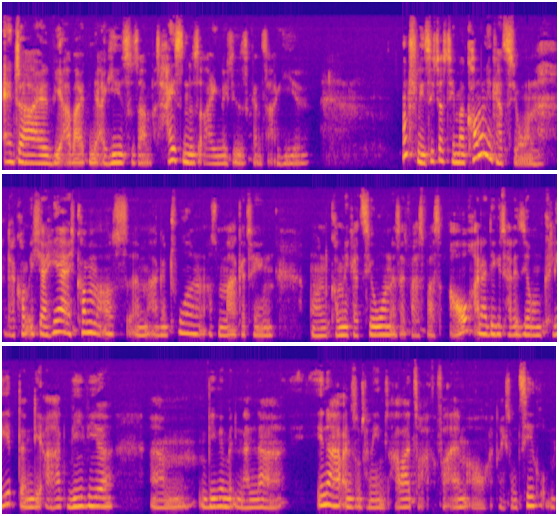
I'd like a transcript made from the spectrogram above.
Agile. Wie arbeiten wir agil zusammen? Was heißt denn das eigentlich, dieses ganze Agil? Und schließlich das Thema Kommunikation. Da komme ich ja her. Ich komme aus ähm, Agenturen, aus dem Marketing. Und Kommunikation ist etwas, was auch an der Digitalisierung klebt, denn die Art, wie wir, ähm, wie wir miteinander innerhalb eines Unternehmens, aber vor allem auch in Richtung Zielgruppen,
